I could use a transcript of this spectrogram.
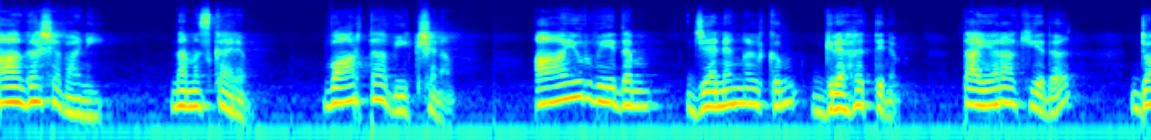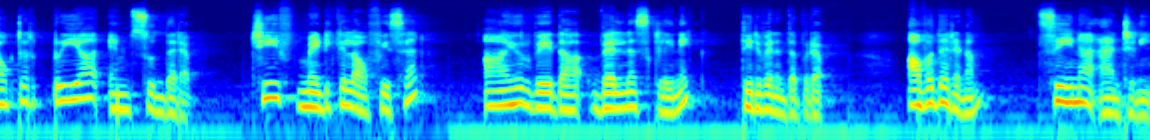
ആകാശവാണി. നമസ്കാരം. വാർത്താ വീക്ഷണം. ആയുർവേദം ജനങ്ങൾക്കും ഗ്രഹത്തിനും തയ്യാറാക്കിയത് doctor Priya M Sundaram chief medical officer Ayurveda wellness clinic Thiruvananthapuram. അവതരണം സീന ആന്റണി.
